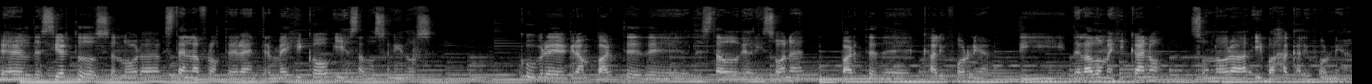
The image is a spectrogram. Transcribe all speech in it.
El desierto de Sonora está en la frontera entre México y Estados Unidos. Cubre gran parte del estado de Arizona, parte de California y del lado mexicano, Sonora y Baja California.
